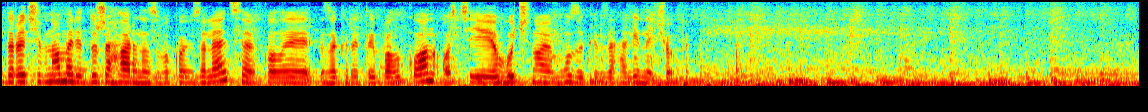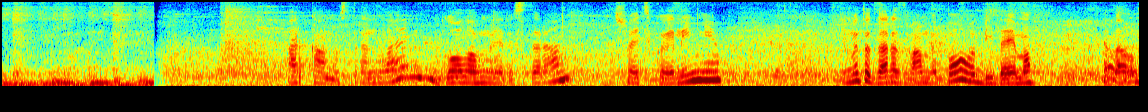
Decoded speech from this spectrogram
До речі, в номері дуже гарна звукоізоляція, коли закритий балкон, ось цієї гучної музики взагалі не чути. Арканус Трендлайн, головний ресторан шведської лінії. І ми тут зараз з вами пообідаємо. Hello.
